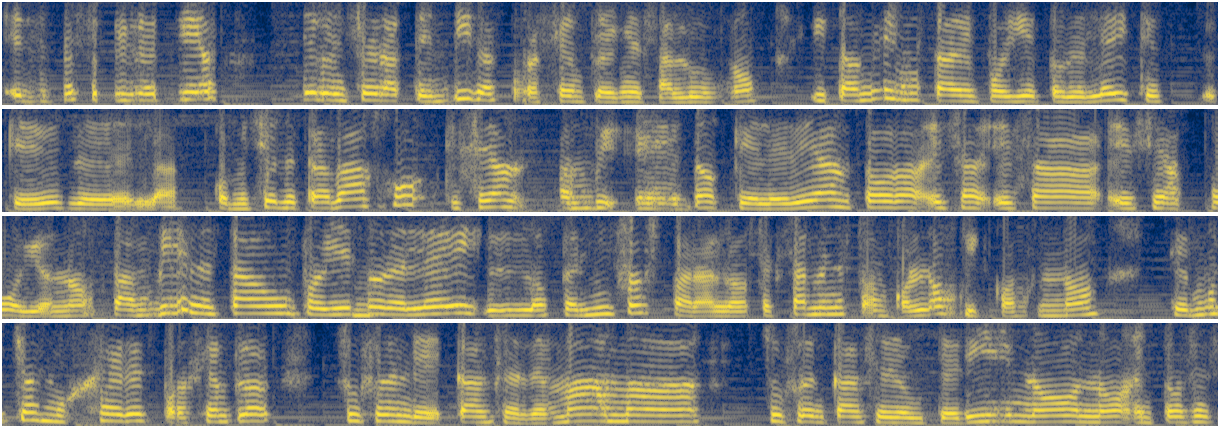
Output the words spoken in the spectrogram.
desde ese primer día deben ser atendidas, por ejemplo, en esa salud, ¿no? Y también está el proyecto de ley que, que es de la Comisión de Trabajo, que sean eh, que le den todo esa, esa, ese apoyo, ¿no? También está un proyecto de ley, los permisos para los exámenes oncológicos, ¿no? Que muchas mujeres, por ejemplo, sufren de cáncer de mama, sufren cáncer uterino, ¿no? Entonces,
